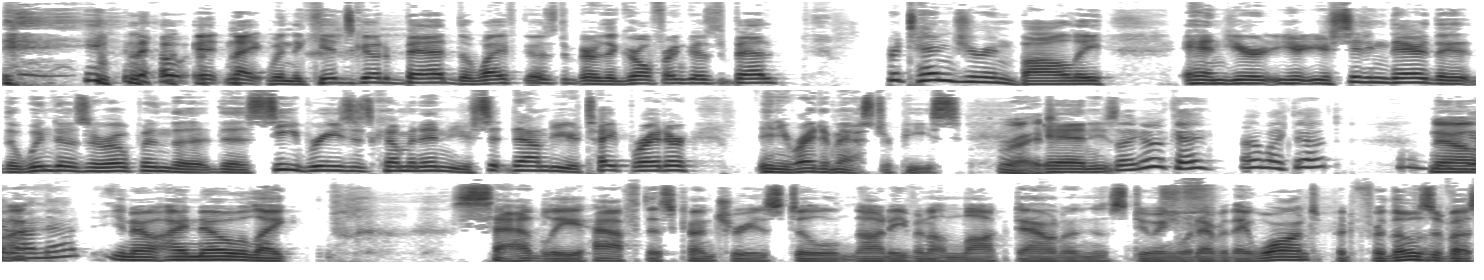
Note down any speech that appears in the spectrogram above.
you know, at night when the kids go to bed, the wife goes to bed, or the girlfriend goes to bed. Pretend you're in Bali and you're, you're you're sitting there. The, the windows are open. The the sea breeze is coming in. You sit down to your typewriter and you write a masterpiece. Right. And he's like, okay, I like that. We'll Now, get I- on that. you know, I know like sadly half this country is still not even on lockdown and is doing whatever they want, but for those of us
